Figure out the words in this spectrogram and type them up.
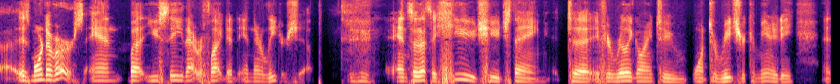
uh, is more diverse, and but you see that reflected in their leadership, Mhm. and so that's a huge, huge thing. To if you're really going to want to reach your community, uh,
